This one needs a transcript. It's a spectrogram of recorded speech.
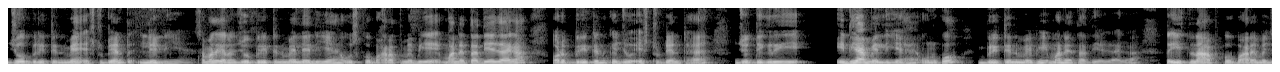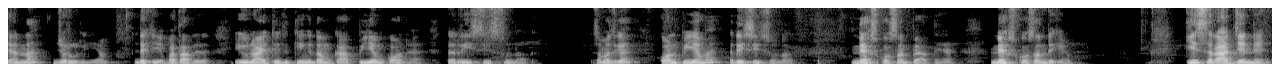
जो ब्रिटेन में स्टूडेंट ले लिए हैं। समझ गए ना? जो ब्रिटेन में ले लिए हैं, उसको भारत में भी मान्यता दिया जाएगा और ब्रिटेन के जो स्टूडेंट है, जो डिग्री इंडिया में लिए हैं, उनको ब्रिटेन में भी मान्यता दिया जाएगा। तो इतना आपको बारे में जानना ज़रूरी है। देखिए, बता दे यूनाइटेड किंगडम का पीएम कौन है? तो ऋषि सुनक। समझ गए? कौन पीएम है? ऋषि सुनक। नेक्स्ट क्वेश्चन पे आते हैं। नेक्स्ट क्वेश्चन देखिए। किस राज्य ने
